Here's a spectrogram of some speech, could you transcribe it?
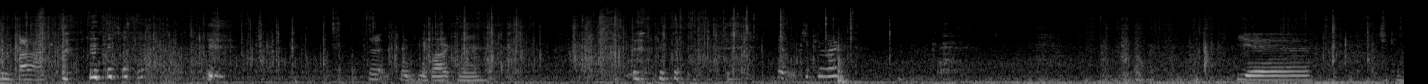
In the bag. Let's put the bag now. Yeah. Chicken.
